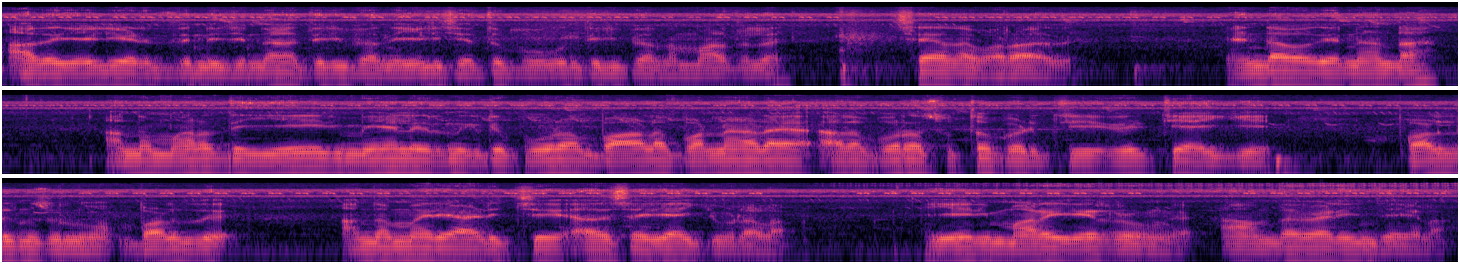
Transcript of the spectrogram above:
அதை எலி எடுத்து திண்டுச்சுன்னா திருப்பி அந்த எலி செத்து போகும். திருப்பி அந்த மரத்தில் சேதம் வராது. ரெண்டாவது என்னண்டா? அந்த மரத்தை ஏறி மேலே இருந்துக்கிட்டு பூரா பாலை பண்ணாடை அதை பூரா சுத்தப்படுத்தி வெட்டியாக்கி பழுதுன்னு சொல்லுவோம். பழுது. அந்த மாதிரி அடித்து அதை சரியாக்கி விடலாம். ஏறி மரம் ஏறுறவங்க. அந்த வேலையும் செய்யலாம்.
